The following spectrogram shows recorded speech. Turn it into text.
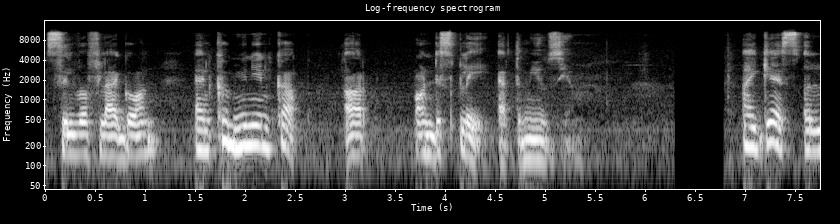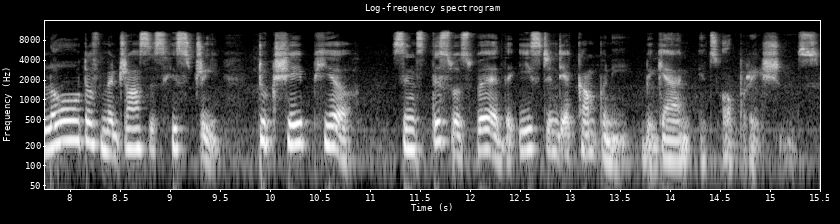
silver flagon, and communion cup are on display at the museum. I guess a lot of Madras's history took shape here since this was where the East India Company began its operations.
